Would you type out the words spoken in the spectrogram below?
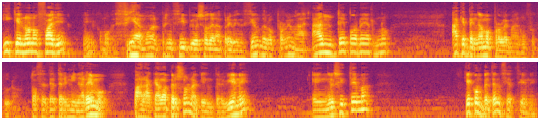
y que no nos falle, ¿eh? como decíamos al principio, eso de la prevención de los problemas, anteponernos a que tengamos problemas en un futuro. Entonces determinaremos para cada persona que interviene en el sistema qué competencias tiene,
